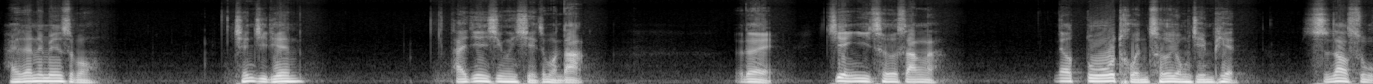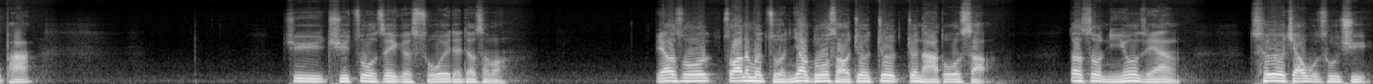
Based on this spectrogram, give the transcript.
还在那边什么？前几天台电新闻写这么大，对不对？建议车商啊，要多囤车用晶片，十到十五趴，去去做这个所谓的叫什么？不要说抓那么准，要多少就就就拿多少，到时候你又怎样？车又交不出去，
